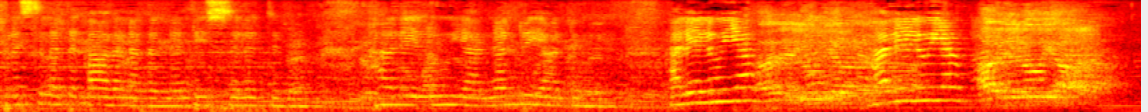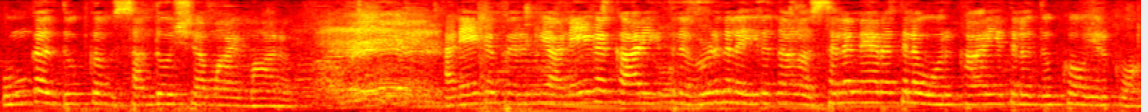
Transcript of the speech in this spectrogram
பிரசனத்துக்காக நாங்கள் நன்றி செலுத்துகிறோம் ஹலே லூயா நன்றி ஆண்டுகிறோம் ஹலே லூயா ஹலே லூயா உங்கள் துக்கம் சந்தோஷமாய் மாறும். அநேக பேருக்கு அநேக காரியத்துல விடுதலை இருந்தாலும் சில நேரத்துல ஒரு காரியத்துல துக்கம் இருக்கும்.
